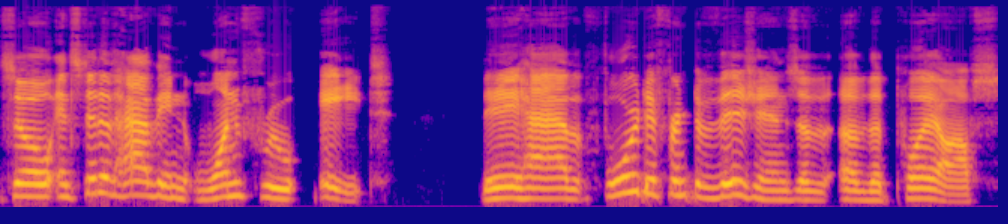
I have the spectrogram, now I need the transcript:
so instead of having one through eight, they have four different divisions of, of the playoffs,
